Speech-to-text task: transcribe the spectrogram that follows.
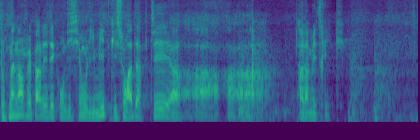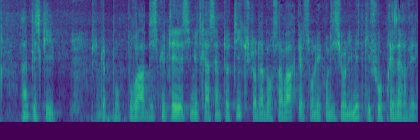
Donc maintenant, je vais parler des conditions limites qui sont adaptées à, la métrique. Hein, pour pouvoir discuter des symétries asymptotiques, je dois d'abord savoir quelles sont les conditions limites qu'il faut préserver.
